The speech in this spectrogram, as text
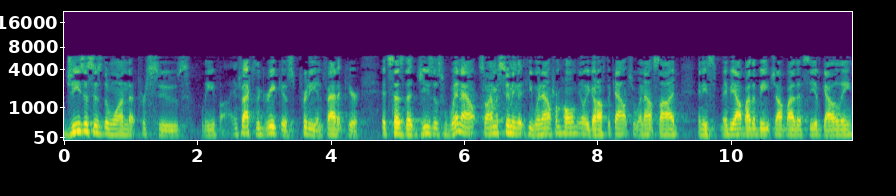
Jesus is the one that pursues Levi. In fact, the Greek is pretty emphatic here. It says that Jesus went out, so I'm assuming that he went out from home. You know, he got off the couch, went outside, and he's maybe out by the beach, out by the Sea of Galilee.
